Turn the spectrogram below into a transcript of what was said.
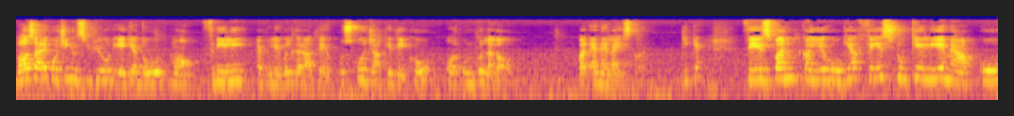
बहुत सारे कोचिंग इंस्टीट्यूट एक या दो मॉक फ्रीली अवेलेबल कराते हैं, उसको जाके देखो और उनको लगाओ और एनालाइज करो। ठीक है? फ़ेज़ वन का ये हो गया। फ़ेज़ टू के लिए मैं आपको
